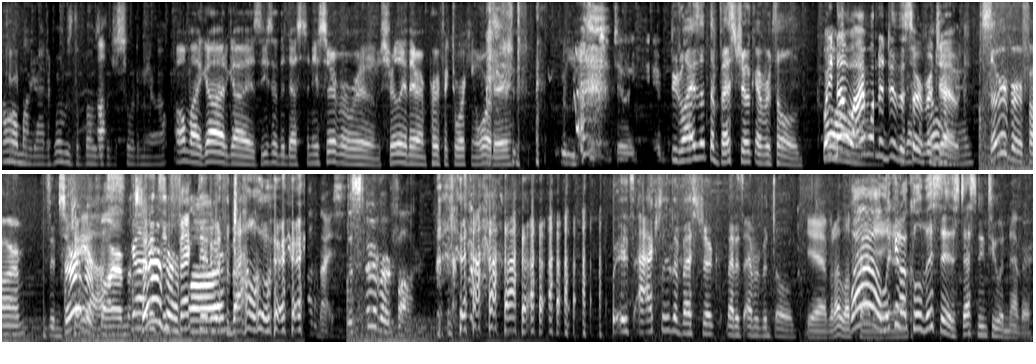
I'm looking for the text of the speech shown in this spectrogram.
Oh my god, what was the bozo that just sorted me out? Oh my god, guys, these are the Destiny server rooms. Surely they're in perfect working order. You it, Dude, why is that the best joke ever told? Wait, no, Oh, I want to do the server nowhere, joke. man. Server farm. It's in Server chaos. farm. God, it's infected farm. with malware. Nice. The server farm. It's actually the best joke that has ever been told. yeah, but I love Wow, Kanye, look you at how cool this is. Destiny 2 would never.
